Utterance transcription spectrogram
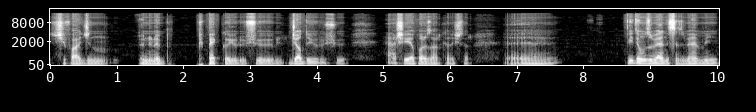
şifacının önüne Pekka yürüyüşü, cadı yürüyüşü her şeyi yaparız arkadaşlar. Ee, videomuzu beğendiyseniz beğenmeyi,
